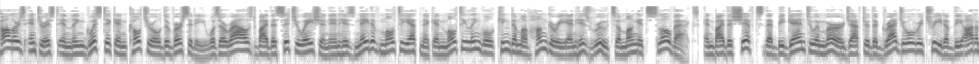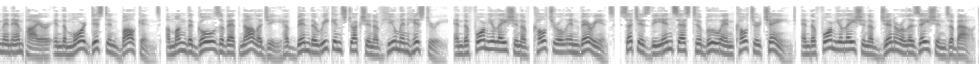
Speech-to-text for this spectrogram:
Kollár's interest in linguistic and cultural diversity was aroused by the situation in his native multiethnic and multilingual Kingdom of Hungary and his roots among its Slovaks, and by the shifts that began to emerge after the gradual retreat of the Ottoman Empire in the more distant Balkans. Among the goals of ethnology have been the reconstruction of human history, and the formulation of cultural invariants, such as the incest taboo and culture change, and the formulation of generalizations about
